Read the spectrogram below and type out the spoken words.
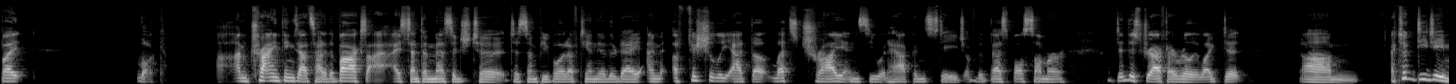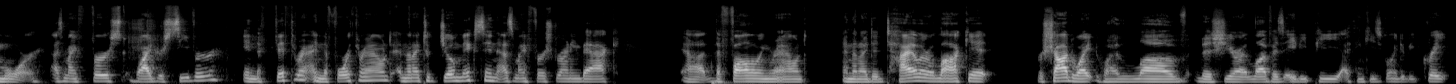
But look, I'm trying things outside of the box. I, I, sent a message to to some people at FTN the other day. I'm officially at the let's try and see what happens stage of the best ball summer. I did this draft. I really liked it. Um, I took DJ Moore as my first wide receiver in the fifth round, in the fourth round, and then I took Joe Mixon as my first running back uh, the following round, and then I did Tyler Lockett, Rachaad White, who I love this year. I love his ADP. I think he's going to be great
